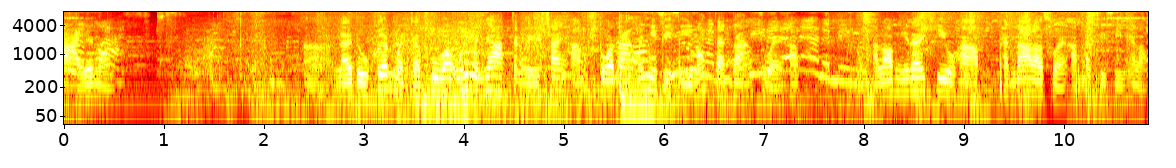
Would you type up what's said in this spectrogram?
ตายแน่นอน อ่าแล้วดูเพื่อนเหมือนจะพูดว่าอุ้ยมันยากจังเลยใช่ครับ ตัวนางไม่มีซีซีเนาะแต่นางสวยครับอะรอบนี้ได้คิวครับแพนด้าเราสวยครับทัดซีซีให้เรา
